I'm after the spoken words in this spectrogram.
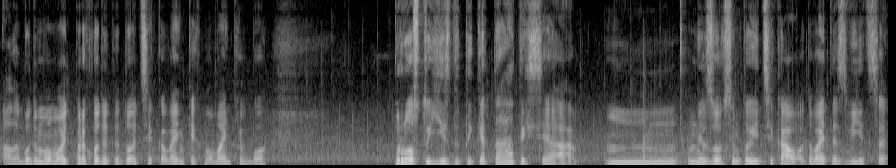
Але будемо, мабуть, переходити до цікавеньких моментів, бо просто їздити кататися не зовсім то і цікаво. Давайте звідси,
